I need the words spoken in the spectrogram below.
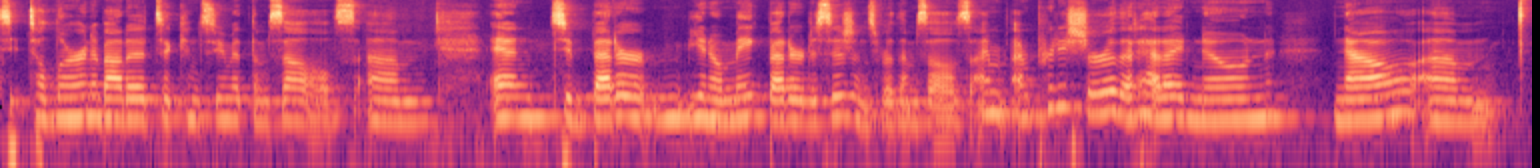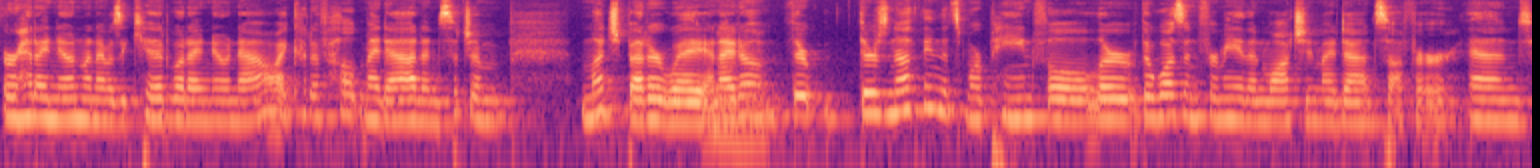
to to learn about it, to consume it themselves, um, and to better, you know, make better decisions for themselves. I'm, I'm pretty sure that had I known now, um, or had I known when I was a kid what I know now, I could have helped my dad in such a much better way and mm-hmm. i don't there there's nothing that's more painful or there wasn't for me than watching my dad suffer and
